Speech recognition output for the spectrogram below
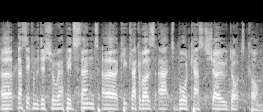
Uh, that's it from the Digital Rapids stand. Uh, keep track of us at broadcastshow.com.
